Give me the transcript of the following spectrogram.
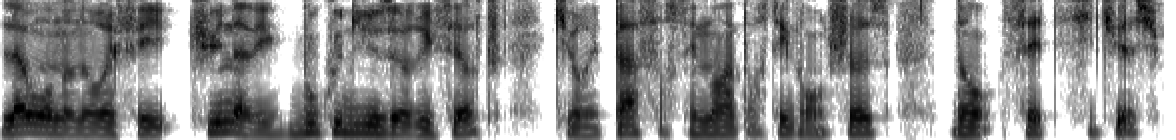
là où on en aurait fait qu'une avec beaucoup de user research qui n'aurait pas forcément apporté grand chose dans cette situation.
